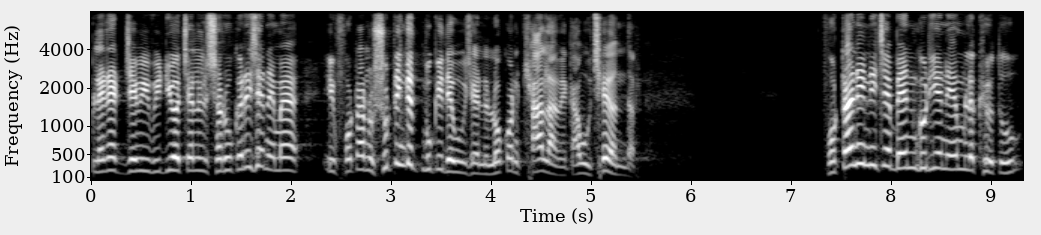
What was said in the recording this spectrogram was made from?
પ્લેનેટ જેવી વીડિયો ચેનલ શરૂ કરી છે ને એમાં એ ફોટાનું શૂટિંગ જ મૂકી દેવું છે એટલે લોકોને ખ્યાલ આવે કે આવું છે અંદર. ફોટાની નીચે બેન ગુરિયને એમ લખ્યું હતું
